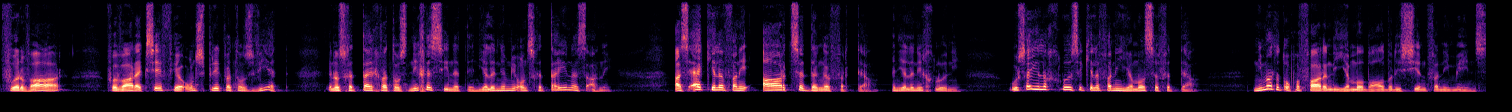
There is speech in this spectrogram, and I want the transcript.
Voorwaar, voorwaar ek sê vir jou, ons spreek wat ons weet en ons getuig wat ons nie gesien het en julle neem nie ons getuienis aan nie. As ek julle van die aardse dinge vertel en julle nie glo nie, hoe sal julle glo as ek julle van die hemelse vertel? Niemand het opgevaar in die hemel behalwe die seun van die mens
